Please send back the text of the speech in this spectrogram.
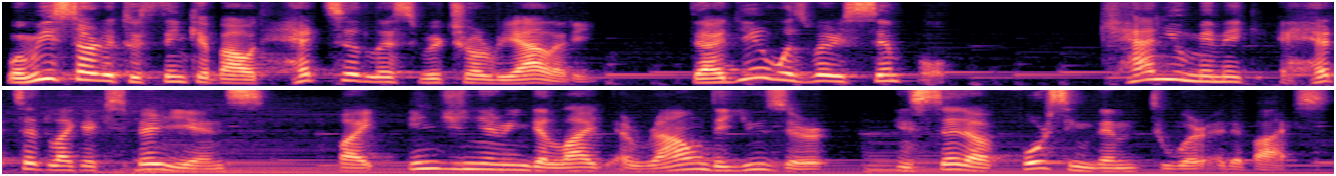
When we started to think about headsetless virtual reality, the idea was very simple. Can you mimic a headset-like experience by engineering the light around the user instead of forcing them to wear a device?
